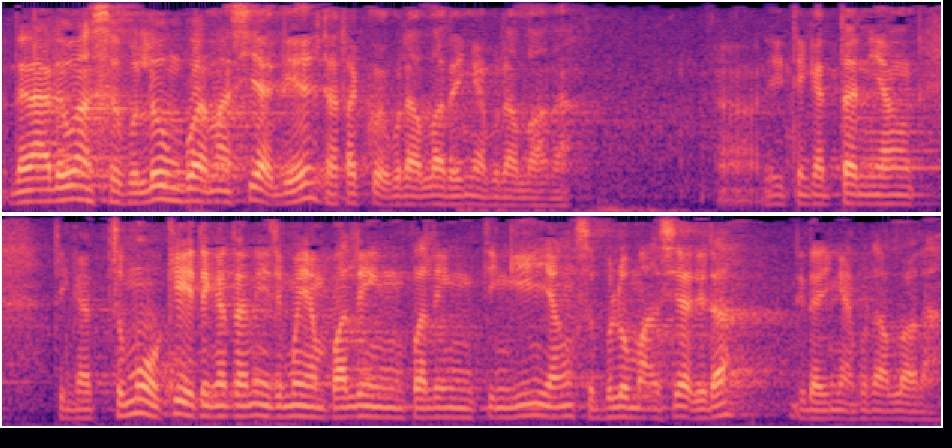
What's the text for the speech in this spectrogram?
Dan ada orang sebelum buat maksiat dia dah takut kepada Allah dan ingat kepada Allah dah. Ha, jadi tingkatan yang tingkat semua okey tingkatan ni cuma yang paling paling tinggi yang sebelum maksiat dia dah dia dah ingat kepada Allah dah.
